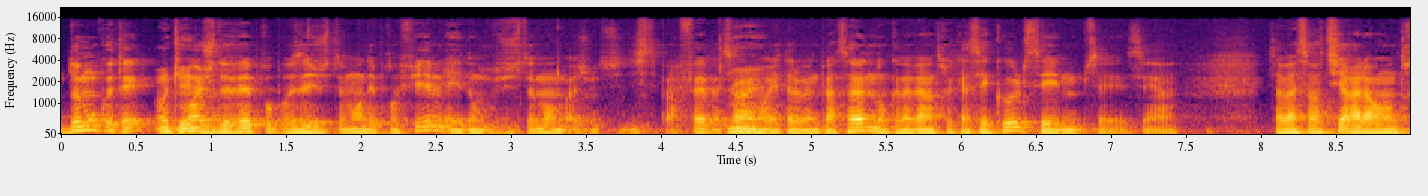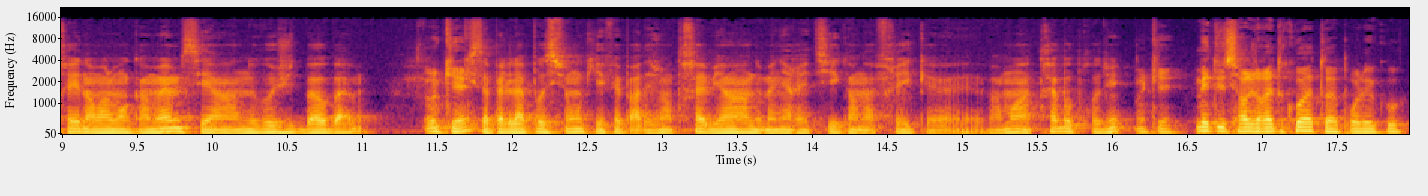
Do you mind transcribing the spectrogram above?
de mon côté, Ok. moi je devais proposer justement des profils et donc justement, bah, je me suis dit c'est parfait parce que Ouais. Maury était la bonne personne. Donc on avait un truc assez cool. C'est c'est un, ça va sortir à la rentrée normalement quand même. C'est un nouveau jus de baobab Ok. qui s'appelle la potion, qui est fait par des gens très bien, de manière éthique en Afrique. euh, vraiment un très beau produit. Ok. Mais tu chargerais de quoi, toi, pour le coup?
